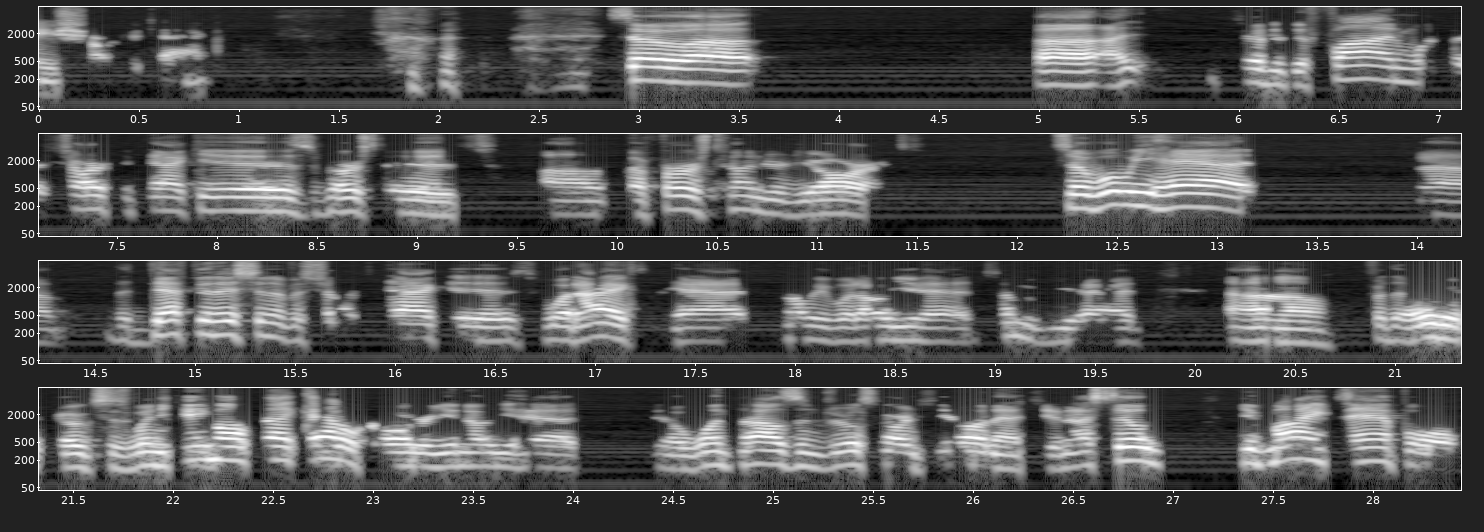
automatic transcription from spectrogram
a shark attack? so, uh, uh, I, so to define what the shark attack is versus uh, the first 100 yards. So, what we had, uh, the definition of a shark attack is what I actually had, probably what all you had, some of you had uh, for the older folks, is when you came off that cattle car, you know, you had you know 1,000 drill sergeants yelling at you. And I still give my example.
